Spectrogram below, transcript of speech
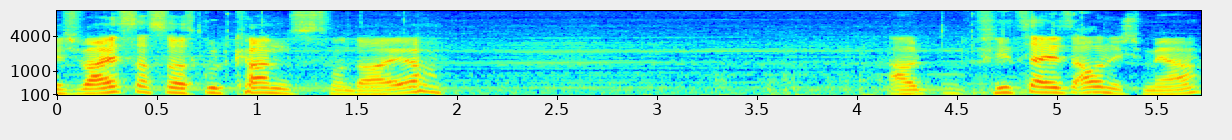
Ich weiß, dass du das gut kannst, von daher. Aber viel Zeit ist auch nicht mehr.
